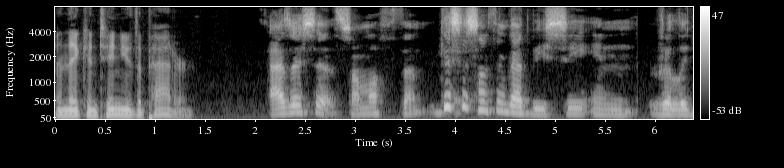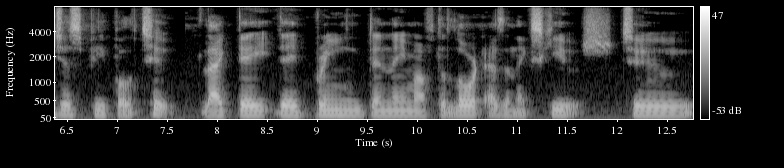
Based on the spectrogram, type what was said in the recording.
and they continue the pattern. As I said, some of them. This is something that we see in religious people too. Like they they bring the name of the Lord as an excuse to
